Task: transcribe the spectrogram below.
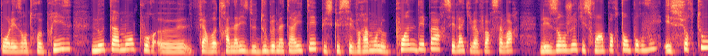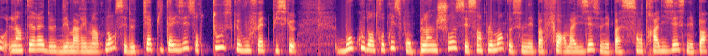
pour les entreprises, notamment pour euh, faire votre analyse de double matérialité, puisque c'est vraiment le point de départ, c'est là qu'il va falloir savoir les enjeux qui seront importants pour vous, et surtout, l'intérêt de démarrer maintenant, c'est de capitaliser sur tout ce que vous faites, puisque beaucoup d'entreprises font plein de choses, c'est simplement que ce n'est pas formalisé, ce n'est pas centralisé, ce n'est pas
